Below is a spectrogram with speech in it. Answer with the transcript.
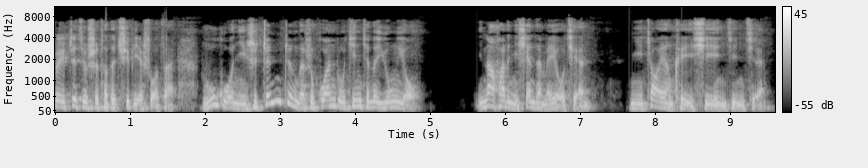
所以这就是它的区别所在。如果你是真正的是关注金钱的拥有，你哪怕你现在没有钱，你照样可以吸引金钱。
